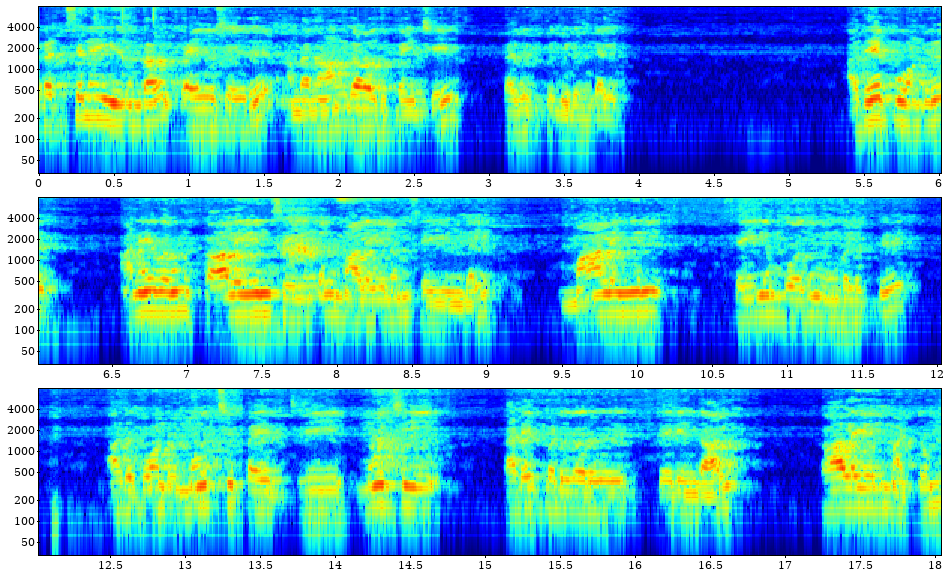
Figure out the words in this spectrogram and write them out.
பிரச்சனை இருந்தால் தயவு செய்து அந்த நான்காவது பயிற்சியை தவிர்த்து விடுங்கள். அதே போன்று அனைவரும் காலையில் செய்யுங்கள் மாலையிலும் செய்யுங்கள். மாலையில் செய்யும் போது உங்களுக்கு அது போன்று மூச்சு பயிற்சி மூச்சு தடைப்படுவது தெரிந்தால் காலையில் மட்டும்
